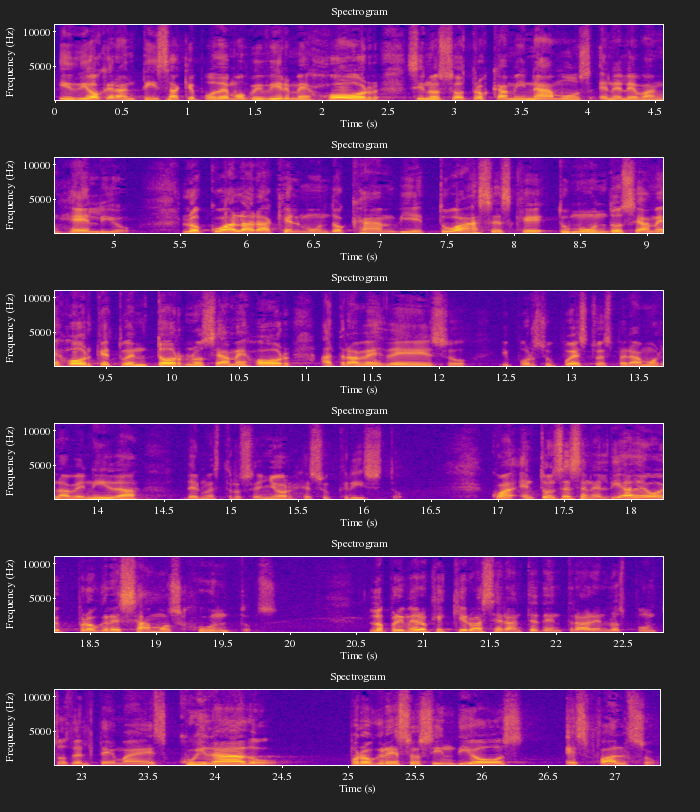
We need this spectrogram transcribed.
y Dios garantiza que podemos vivir mejor si nosotros caminamos en el Evangelio, lo cual hará que el mundo cambie. Tú haces que tu mundo sea mejor, que tu entorno sea mejor a través de eso y por supuesto esperamos la venida de nuestro Señor Jesucristo. Entonces en el día de hoy progresamos juntos. Lo primero que quiero hacer antes de entrar en los puntos del tema es cuidado, progreso sin Dios es falso.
